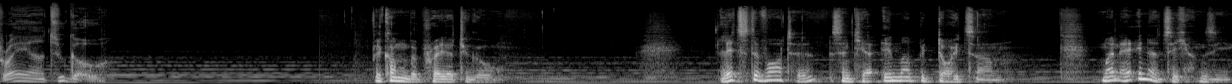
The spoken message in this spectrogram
Prayer to Go. Willkommen bei Prayer to Go. Letzte Worte sind ja immer bedeutsam. Man erinnert sich an sie.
